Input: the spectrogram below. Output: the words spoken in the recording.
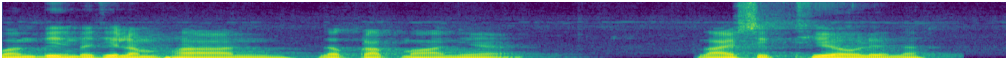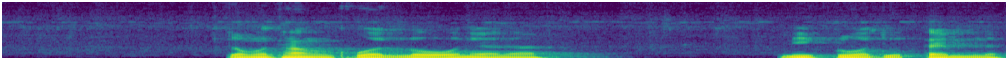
มันบินไปที่ลำพานแล้วกลับมาเนี่ยหลายสิบเที่ยวเลยนะ จนกระทั่งขวดโหลเนี่ยนะ มีกรวดอยู่เต็มเลย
